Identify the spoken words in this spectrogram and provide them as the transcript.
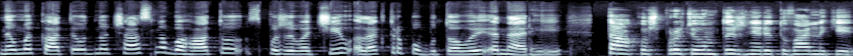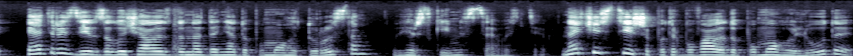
не вмикати одночасно багато споживачів електропобутової енергії, Також протягом тижня рятувальники п'ять разів залучались до надання допомоги туристам в гірській місцевості. Найчастіше потребували допомоги люди,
